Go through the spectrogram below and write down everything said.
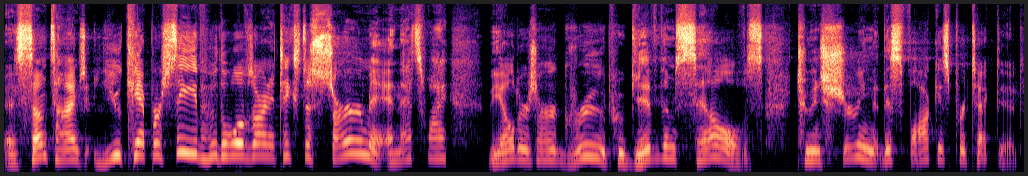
and sometimes you can't perceive who the wolves are, and it takes discernment. And that's why the elders are a group who give themselves to ensuring that this flock is protected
